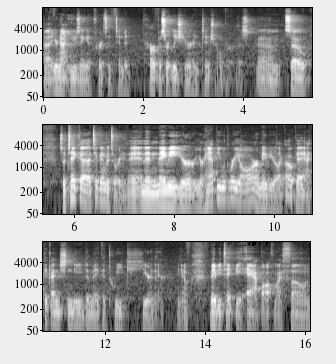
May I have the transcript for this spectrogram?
Uh, you're not using it for its intended purpose, or at least your intentional purpose. Um, so, so take a take an inventory, and then maybe you're you're happy with where you are, or maybe you're like, okay, I think I just need to make a tweak here and there you know maybe take the app off my phone.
